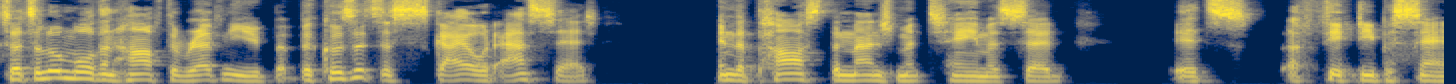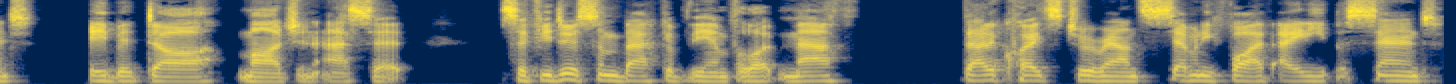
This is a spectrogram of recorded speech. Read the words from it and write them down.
So it's a little more than half the revenue, but because it's a scaled asset, in the past, the management team has said it's a 50% EBITDA margin asset. So if you do some back of the envelope math, that equates to around 75, 80%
